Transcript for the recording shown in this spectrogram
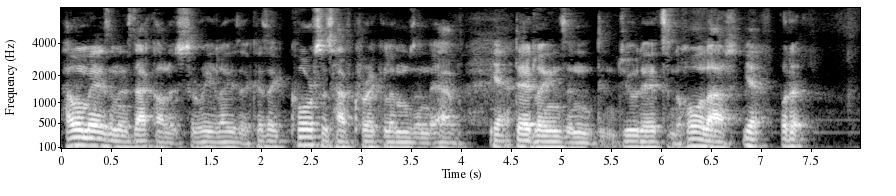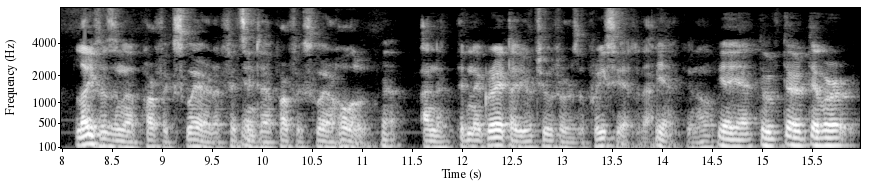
how amazing is that college to realize it? Because like courses have curriculums and they have Yeah. deadlines and due dates and the whole lot. Yeah. But it, life isn't a perfect square that fits into a perfect square hole. Yeah. And it, isn't it great that your tutors appreciated that? Yeah. You know. Yeah, yeah. They, they, they were,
